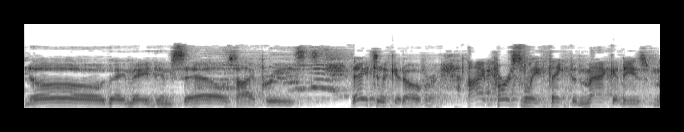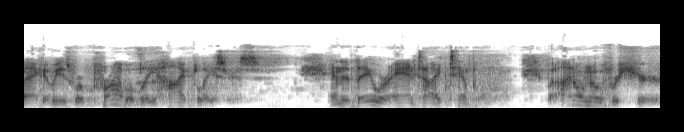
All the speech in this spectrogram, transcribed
No, they made themselves high priests. They took it over. I personally think that Maccabees, Maccabees were probably high placers and that they were anti temple. But I don't know for sure.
